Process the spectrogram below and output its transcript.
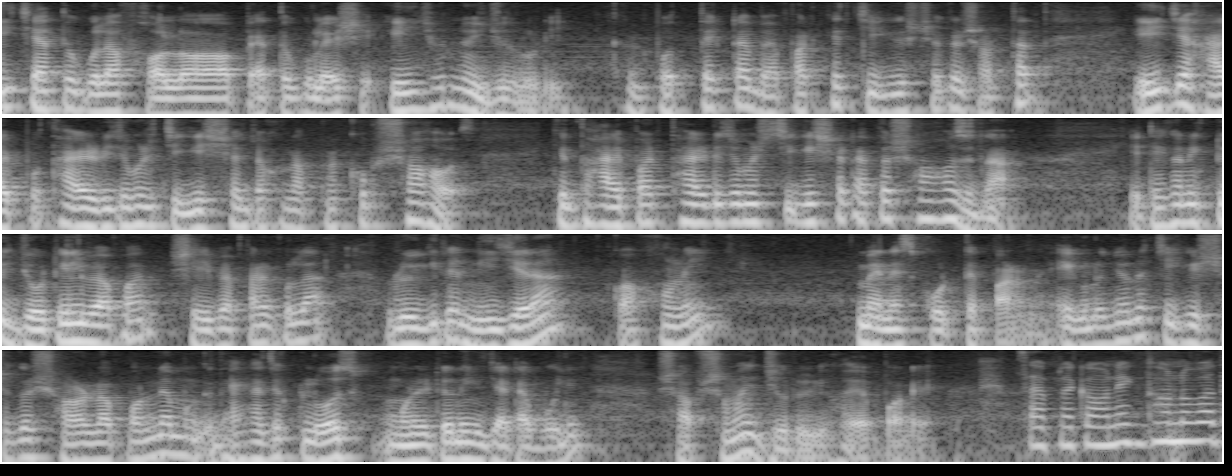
এই যে এতগুলা ফলো আপ এতগুলো এসে এই জন্যই জরুরি। কারণ প্রত্যেকটা ব্যাপারকে চিকিৎসকের অর্থাৎ এই যে হাইপোথাইরয়েডিজমের চিকিৎসা যখন আপনার খুব সহজ, কিন্তু হাইপার থাইরয়েডিজমের চিকিৎসাটা এত সহজ না। এটা এখানে একটু জটিল ব্যাপার। সেই ব্যাপারগুলো রুগীরা নিজেরা কখনোই ম্যানেজ করতে পারে না। এগুলোর জন্য চিকিৎসকের শরণাপন্ন এবং দেখা যায় ক্লোজ মনিটরিং যেটা বলি সবসময় জরুরি হয়ে পড়ে। স্যার আপনাকে অনেক ধন্যবাদ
